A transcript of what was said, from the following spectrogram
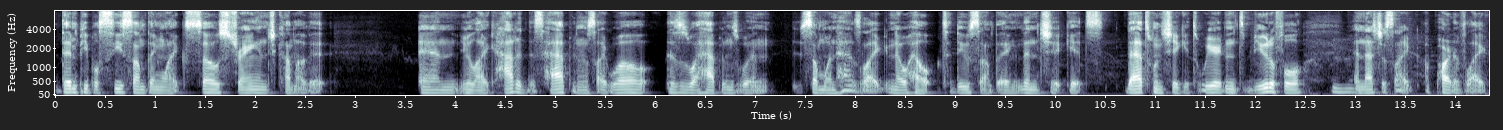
then people see something like so strange come of it. And you're like, how did this happen? It's like, well, this is what happens when someone has like no help to do something. Then shit gets, that's when shit gets weird and it's beautiful. Mhm. And that's just like a part of like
